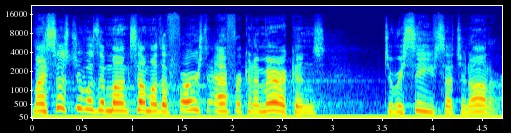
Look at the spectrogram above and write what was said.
my sister was among some of the first African Americans to receive such an honor.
